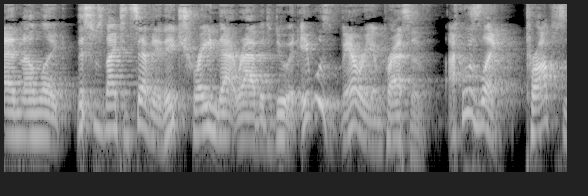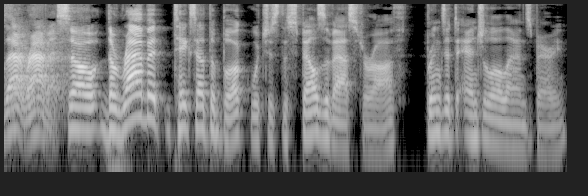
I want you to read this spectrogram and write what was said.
And I'm like, this was 1970. They trained that rabbit to do it. It was very impressive. I was like, props to that rabbit. So the rabbit takes out the book, which is the Spells of Astaroth, brings it to Angela Lansbury.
